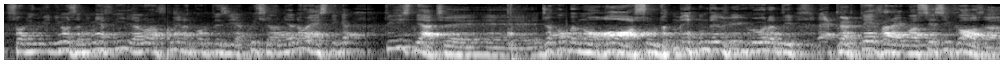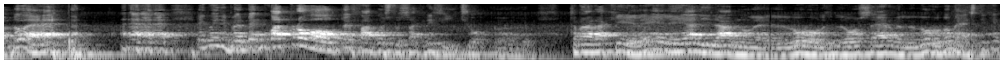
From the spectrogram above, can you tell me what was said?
sono invidiosa di mia figlia, allora fammi una cortesia, qui c'è la mia domestica, ti dispiace eh, Giacobbe? No, oh, assolutamente, figurati, eh, per te farei qualsiasi cosa, dov'è? e quindi per ben quattro volte fa questo sacrificio eh, tra Rachele e Lea gli danno le, loro, le loro serve, le loro domestiche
